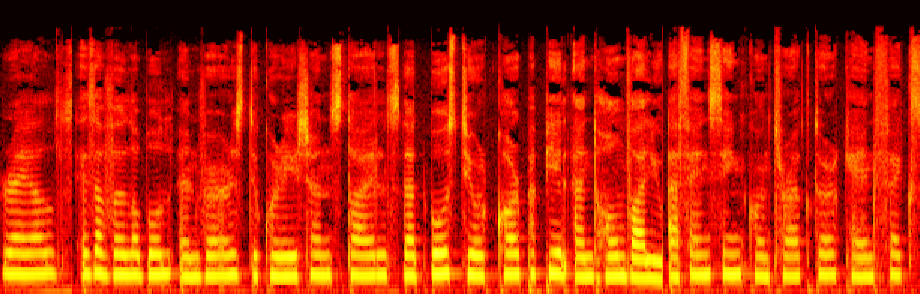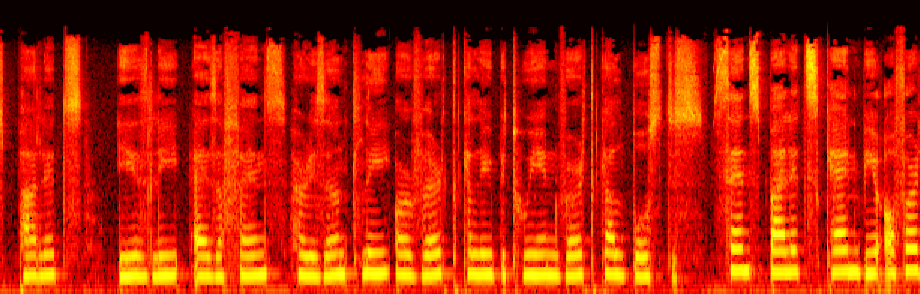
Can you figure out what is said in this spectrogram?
rails is available in various decoration styles that boost your curb appeal and home value. A fencing contractor can fix pallets easily as a fence horizontally or vertically between vertical posts. Since pallets can be offered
